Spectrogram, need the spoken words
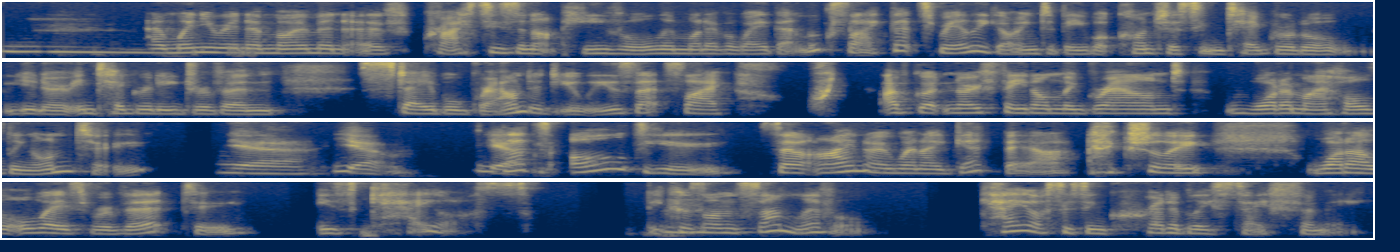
Mm. And when you're in a moment of crisis and upheaval in whatever way that looks like, that's really going to be what conscious, integral, you know, integrity driven, stable, grounded you is. That's like, I've got no feet on the ground. What am I holding on to? yeah, yeah, yeah. That's old you. So I know when I get there, actually, what I'll always revert to is chaos. Because Mhm. on some level, chaos is incredibly safe for me.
